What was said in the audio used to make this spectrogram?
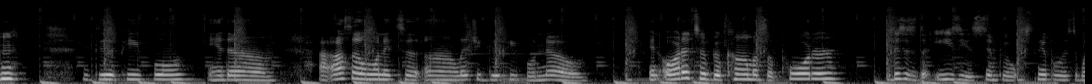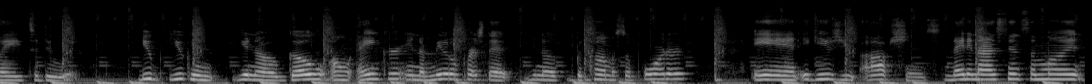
good people. And um, I also wanted to uh, let you good people know in order to become a supporter, this is the easiest, simple, simplest way to do it. You you can you know go on Anchor in the middle, press that you know become a supporter, and it gives you options: ninety nine cents a month,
